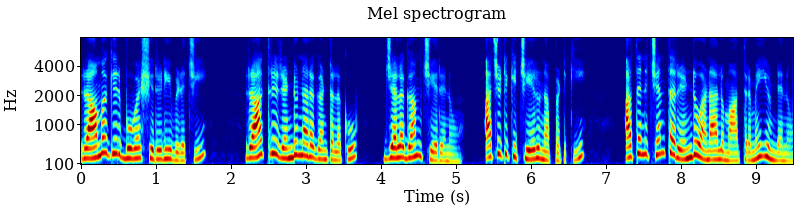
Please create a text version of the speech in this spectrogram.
రామగిర్ బువ షిరిడీ విడచి రాత్రి రెండున్నర గంటలకు జలగాం చేరెను. అచటికి చేరునప్పటికీ అతని చెంత రెండు అణాలు మాత్రమే యుండెను.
